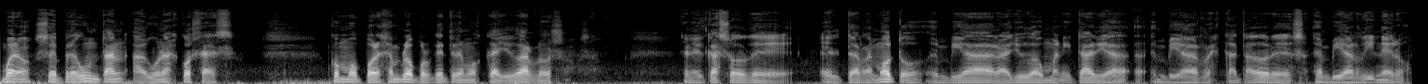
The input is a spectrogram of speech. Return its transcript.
bueno, se preguntan algunas cosas, como por ejemplo por qué tenemos que ayudarlos en el caso de el terremoto, enviar ayuda humanitaria, enviar rescatadores, enviar dinero.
